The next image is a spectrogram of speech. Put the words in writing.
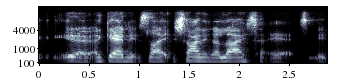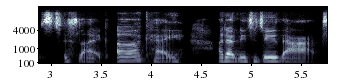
you know, again, it's like shining a light at it. It's just like, oh, okay, I don't need to do that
